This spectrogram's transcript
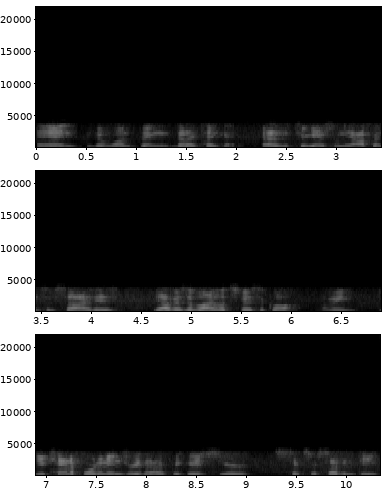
And the one thing that I take out of the two games from the offensive side is the offensive line looks physical. I mean, you can't afford an injury there because you're six or seven deep.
